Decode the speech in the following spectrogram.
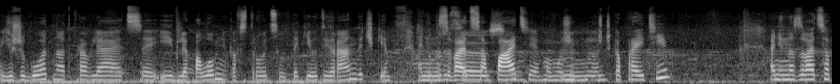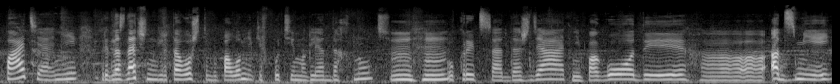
ежегодно отправляется, и для паломников строятся вот такие вот верандочки. Они называются пати. Мы можем угу. немножечко пройти. Они называются пати, они предназначены для того, чтобы паломники в пути могли отдохнуть, угу. укрыться от дождя, от непогоды, э, от змей,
